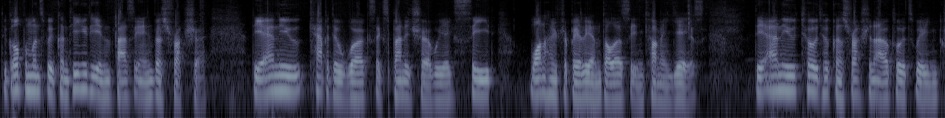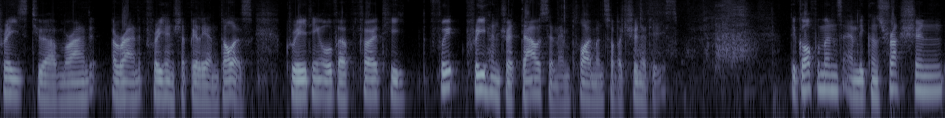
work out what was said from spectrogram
The government will continue to invest in infrastructure. The annual capital works expenditure will exceed $100 billion in coming years. The annual total construction output will increase to around, around $300 billion, creating over 30, 300,000 employment opportunities. The government and the Construction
